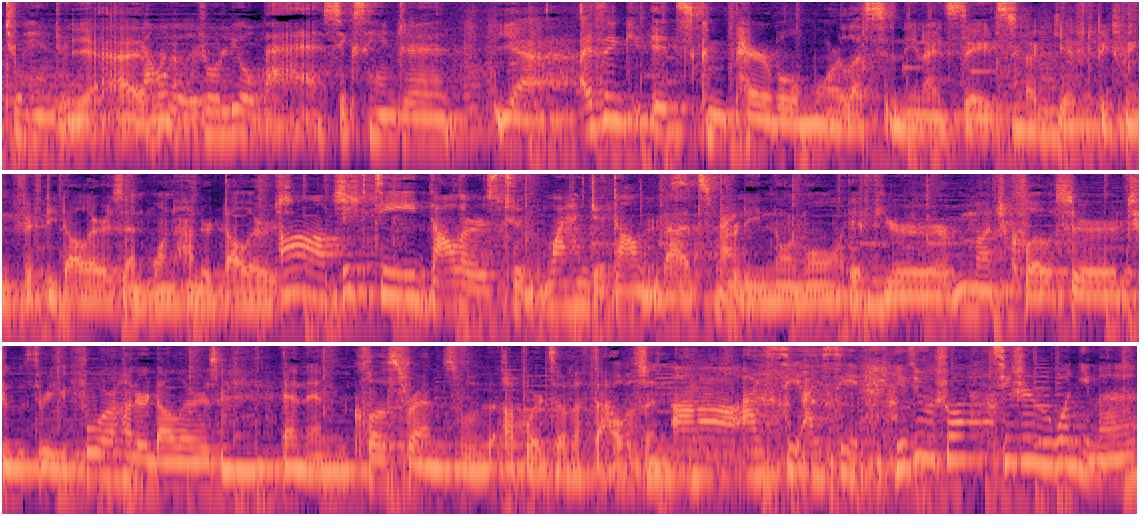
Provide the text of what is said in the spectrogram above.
two hundred，Yeah, 然后有的时候六百six hundred， Yeah, I think it's comparable more or less in the United States. A gift between fifty dollars and one hundred dollars. 哦，fifty dollars to one hundred dollars， That's pretty normal. If you're much closer, two, three, four hundred dollars, and then close friends with upwards of a thousand. 啊、i see, I see。也就是说，其实如果你们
